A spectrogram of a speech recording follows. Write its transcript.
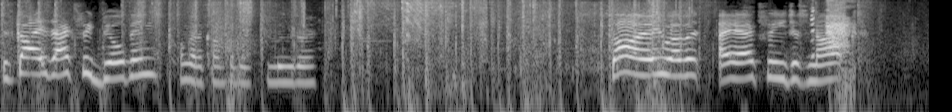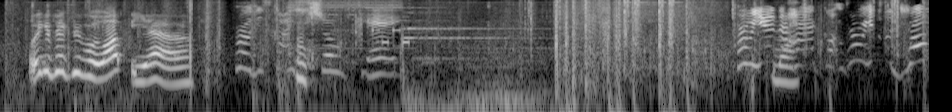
this guy is actually building. I'm gonna come for this loser. Sorry, whoever I actually just knocked. We can pick people up, yeah. Bro, this guy's so gay. Bro, he had the Yeah. hat gun. Bro, he has the drum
